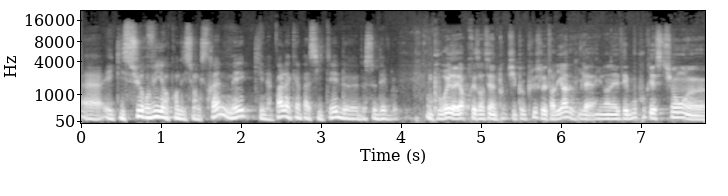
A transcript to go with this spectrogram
euh, et qui survit en conditions extrêmes, mais qui n'a pas la capacité de, se développer. On pourrait d'ailleurs présenter un tout petit peu plus le tardigrade. Il, en a été beaucoup question, euh,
